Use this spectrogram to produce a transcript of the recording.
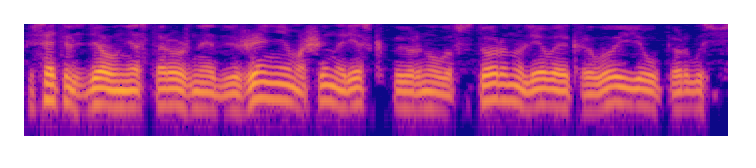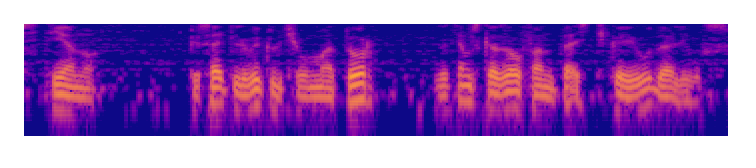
Писатель сделал неосторожное движение, машина резко повернула в сторону, левое крыло ее уперлось в стену. Писатель выключил мотор, затем сказал «фантастика» и удалился.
